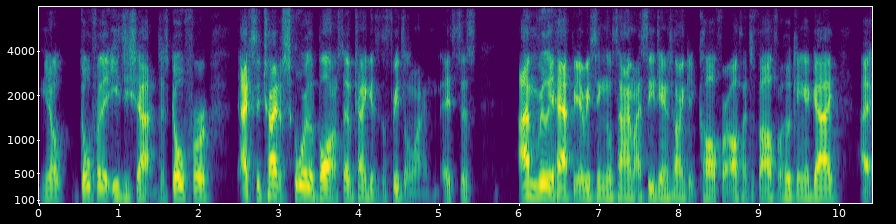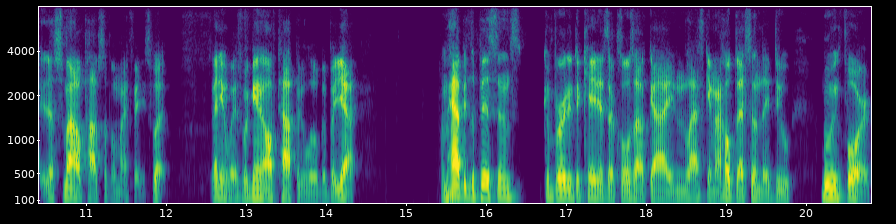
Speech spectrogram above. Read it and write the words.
you know, go for the easy shot. Just go for actually try to score the ball instead of trying to get to the free throw line. It's just, I'm really happy every single time I see James Harden get called for offensive foul for hooking a guy. I, a smile pops up on my face. But, anyways, we're getting off topic a little bit. But yeah, I'm happy the Pistons converted to Cade as their closeout guy in the last game. I hope that's something they do moving forward.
